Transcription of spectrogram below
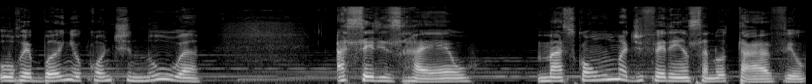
o rebanho continua a ser Israel, mas com uma diferença notável.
